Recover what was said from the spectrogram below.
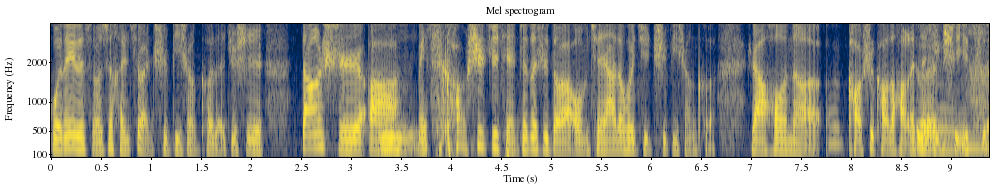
国内的时候是很喜欢吃必胜客的，就是当时啊、嗯每次考试之前真的是都要，我们全家都会去吃必胜客，然后呢，考试考得好了再去吃一次。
